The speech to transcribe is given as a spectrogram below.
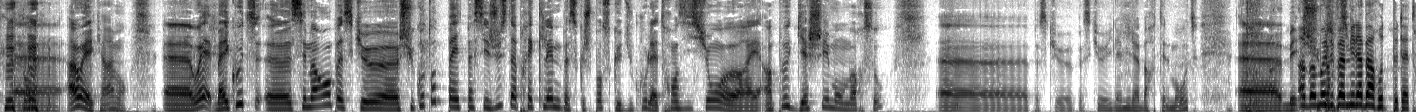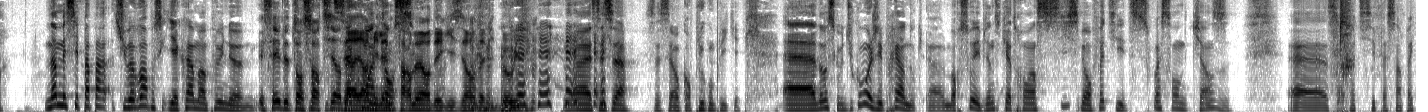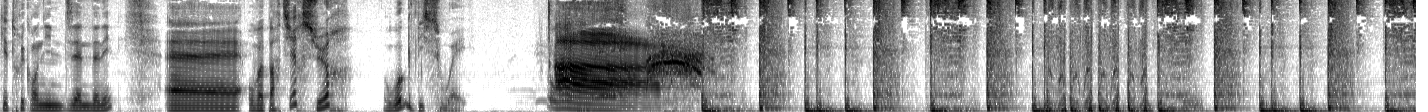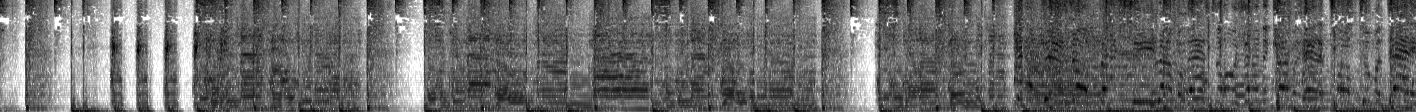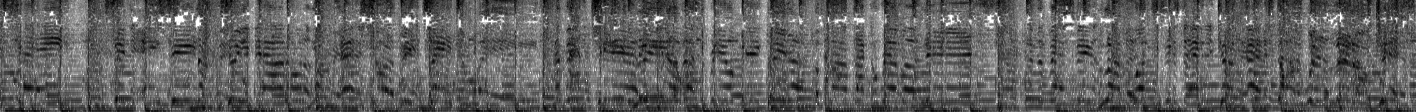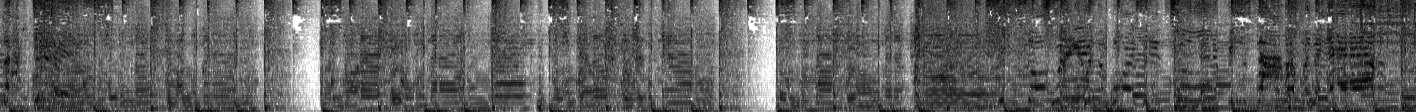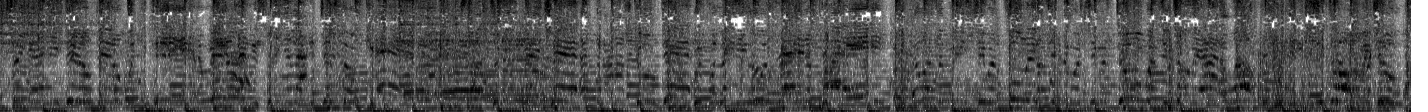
Euh, ah ouais, carrément. Euh, ouais, bah écoute, euh, c'est marrant parce que euh, je suis content de pas être passé juste après Clem parce que je pense que du coup la transition aurait un peu gâché mon morceau. Euh, parce que parce qu'il a mis la barre tellement haute. Euh, mais Ah bah suis moi j'ai pas parti- mis la barre haute peut-être. Non mais c'est pas par... Tu vas voir parce qu'il y a quand même un peu une. Essaye de t'en sortir derrière Mylène. Farmer déguisée en David Bowie. ouais, c'est ça. Ça c'est encore plus compliqué. Euh, non parce que du coup moi j'ai pris un, donc, un morceau est bien de 86 mais en fait il est de 75. Euh, en fait il s'est passé un paquet de trucs en une dizaine d'années. Euh, on va partir sur Walk This Way. Ah to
